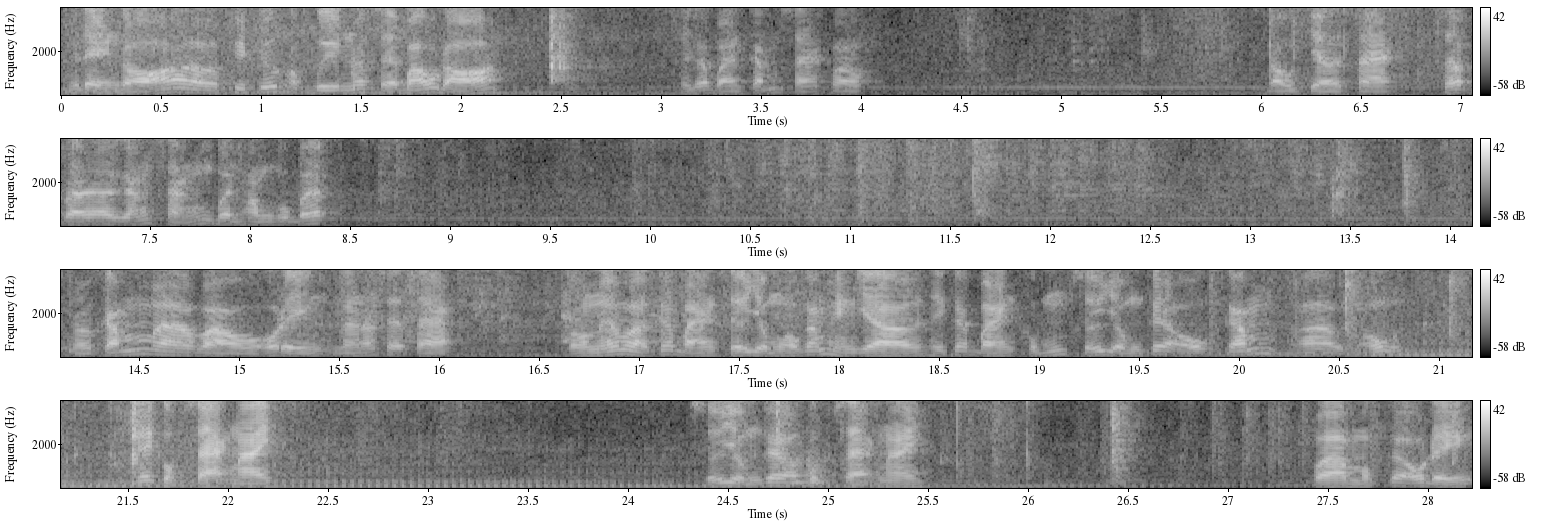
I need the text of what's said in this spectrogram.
cái đèn đỏ phía trước hộp pin nó sẽ báo đỏ. Thì các bạn cắm sạc vào. Đầu chờ sạc shop đã gắn sẵn bên hông của bếp. Rồi cắm ờ, vào ổ điện là nó sẽ sạc. Còn nếu mà các bạn sử dụng ổ cắm hẹn giờ thì các bạn cũng sử dụng cái ổ cắm à, ổ cái cục sạc này. Sử dụng cái ổ cục sạc này. Và một cái ổ điện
